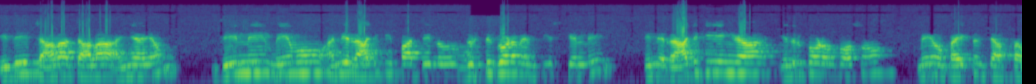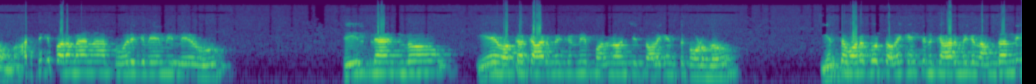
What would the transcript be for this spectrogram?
ఇది చాలా చాలా అన్యాయం. దీన్ని మేము అన్ని రాజకీయ పార్టీలు దృష్టికి కూడా మేము తీసుకెళ్ళి దీన్ని రాజకీయంగా ఎదుర్కోవడం కోసం మేము ప్రయత్నం చేస్తా ఉన్నాం. ఆర్థిక పరమైన కోరికలు ఏమీ లేవు. స్టీల్ ప్లాంట్లో ఏ ఒక్క కార్మికుడిని పనిలోంచి తొలగించకూడదు. ఇంతవరకు తొలగించిన కార్మికులందరినీ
